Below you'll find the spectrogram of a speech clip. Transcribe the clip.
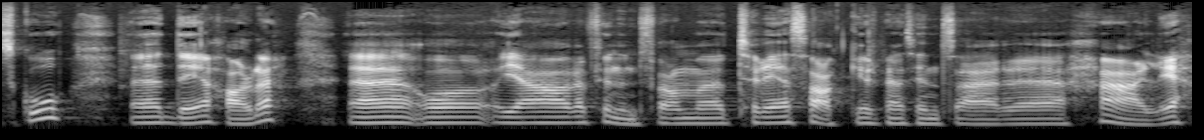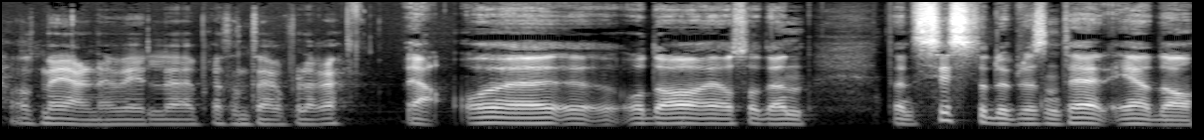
sko, eh, det har det. Eh, Og jeg har funnet fram eh, tre saker som jeg syns er eh, herlige, og som jeg gjerne vil eh, presentere for dere. Ja, og, eh, og da altså den, den siste du presenterer, er da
